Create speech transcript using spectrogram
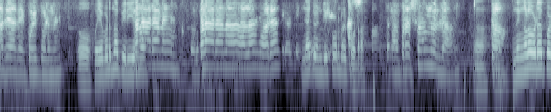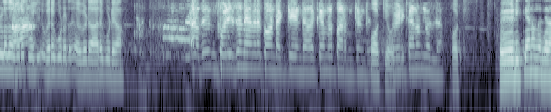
അതെ അതെ കോഴിക്കോട് ഓ എവിടുന്നാ പിരിയുന്നത് ഞാൻ ട്വന്റി ഫോർ റിപ്പോർട്ടറാ പ്രശ്നമൊന്നുമില്ല. നിങ്ങളെവിടെ ഇപ്പൊ ഉള്ളത് ഇവരെ കൂടെ ഇവിടെ ആരെ കൂടെയാ? അത് പോലീസ് കോണ്ടാക്ട് ചെയ്യണ്ട. അതൊക്കെ നമ്മൾ പറഞ്ഞിട്ടുണ്ട്. പേടിക്കാനൊന്നുമില്ല. പേടിക്കാനൊന്നുമില്ല.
